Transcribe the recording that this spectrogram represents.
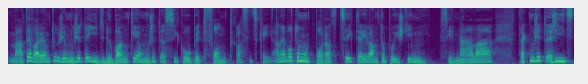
máte variantu, že můžete jít do banky a můžete si koupit fond klasický. A nebo tomu poradci, který vám to pojištění sjednává, tak můžete říct,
